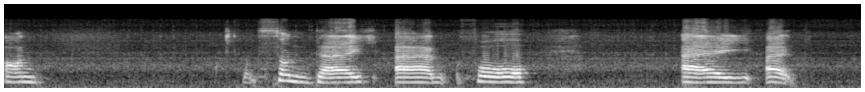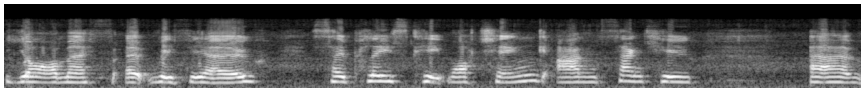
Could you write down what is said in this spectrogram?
on Sunday um, for a, a Yarmouth review. So please keep watching and thank you um,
